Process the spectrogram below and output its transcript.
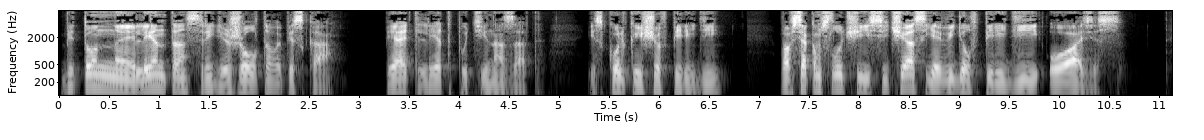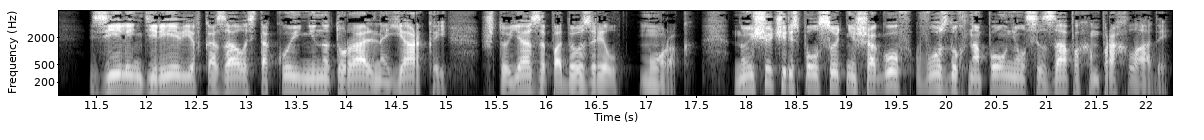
Бетонная лента среди желтого песка. Пять лет пути назад. И сколько еще впереди? Во всяком случае, сейчас я видел впереди оазис. Зелень деревьев казалась такой ненатурально яркой, что я заподозрил морок. Но еще через полсотни шагов воздух наполнился запахом прохлады,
